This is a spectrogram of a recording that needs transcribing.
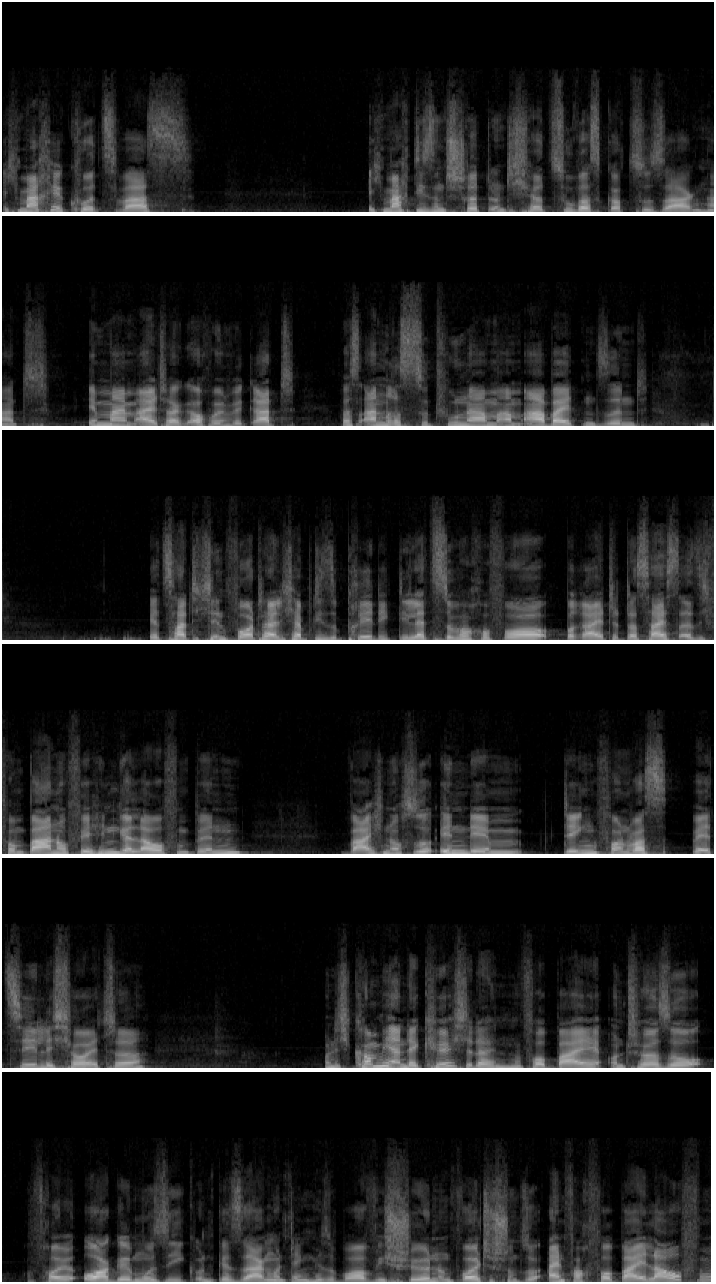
ich mache hier kurz was, ich mache diesen Schritt und ich höre zu, was Gott zu sagen hat. In meinem Alltag, auch wenn wir gerade was anderes zu tun haben, am Arbeiten sind. Jetzt hatte ich den Vorteil, ich habe diese Predigt die letzte Woche vorbereitet. Das heißt, als ich vom Bahnhof hier hingelaufen bin, war ich noch so in dem Ding von, was erzähle ich heute? Und ich komme hier an der Kirche da hinten vorbei und höre so voll Orgelmusik und Gesang und denke mir so, boah, wie schön und wollte schon so einfach vorbeilaufen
